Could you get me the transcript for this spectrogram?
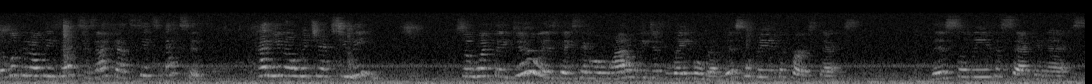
But look at all these X's, I've got six X's. How do you know which X you mean? So what they do is they say, well, why don't we just label them? This will be the first X, this will be the second X,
